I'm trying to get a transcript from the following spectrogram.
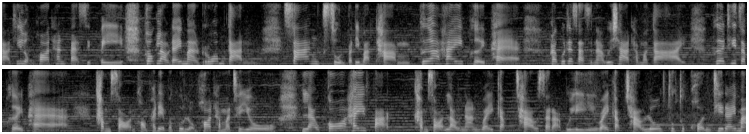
ระที่หลวงพ่อท่าน 80 ปี พวกเราได้มาร่วมกัน สร้างศูนย์ปฏิบัติธรรม เพื่อให้เผยแผ่พระพุทธศาสนาวิชาธรรมกาย เพื่อที่จะเผยแผ่ คำสอนของพระเดชพระคุณหลวงพ่อธรรมชโย แล้วก็ให้ฝาก คำสอนเหล่านั้นไว้กับชาวสระบุรี ไว้กับชาวโลกทุกๆ คนที่ได้มา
